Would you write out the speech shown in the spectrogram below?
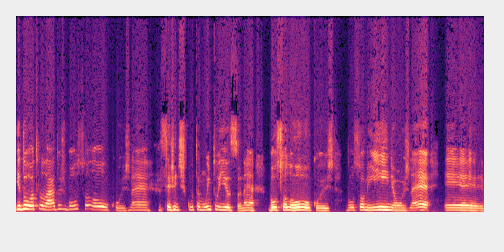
E do outro lado, os bolsoloucos, né? Se a gente escuta muito isso, né? Bolsoloucos, bolsominions, né? É,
